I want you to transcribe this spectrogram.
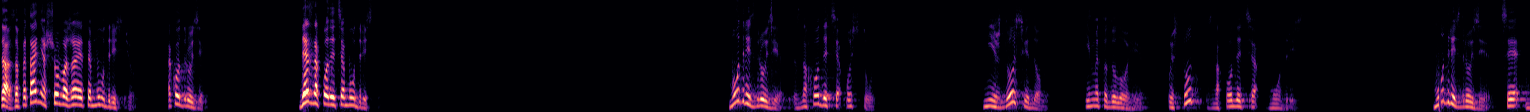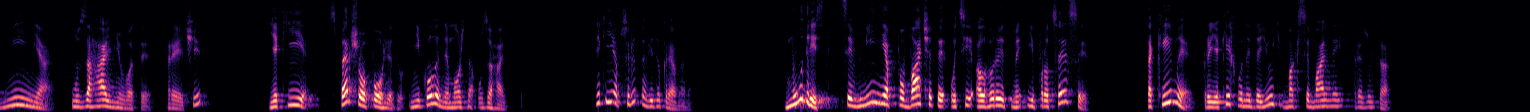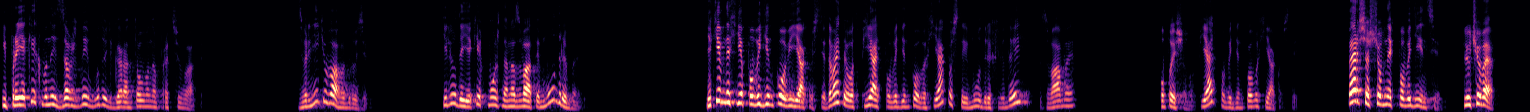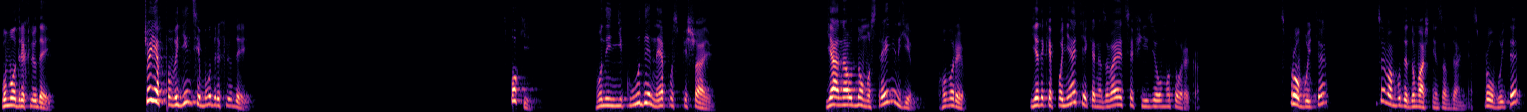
Да, запитання, що вважаєте мудрістю? Так от, друзі, де знаходиться мудрість? Мудрість, друзі, знаходиться ось тут. Між досвідом і методологією. Ось тут знаходиться мудрість. Мудрість, друзі, це вміння узагальнювати речі, які з першого погляду ніколи не можна узагальнити, які є абсолютно відокремленими. Мудрість це вміння побачити оці алгоритми і процеси такими, при яких вони дають максимальний результат. І при яких вони завжди будуть гарантовано працювати. Зверніть увагу, друзі, ті люди, яких можна назвати мудрими, які в них є поведінкові якості? Давайте от п'ять поведінкових якостей мудрих людей з вами опишемо. П'ять поведінкових якостей. Перше, що в них в поведінці, ключове у мудрих людей. Що є в поведінці мудрих людей? Спокій. Вони нікуди не поспішають. Я на одному з тренінгів говорив, є таке поняття, яке називається фізіомоторика. Спробуйте, це вам буде домашнє завдання. Спробуйте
